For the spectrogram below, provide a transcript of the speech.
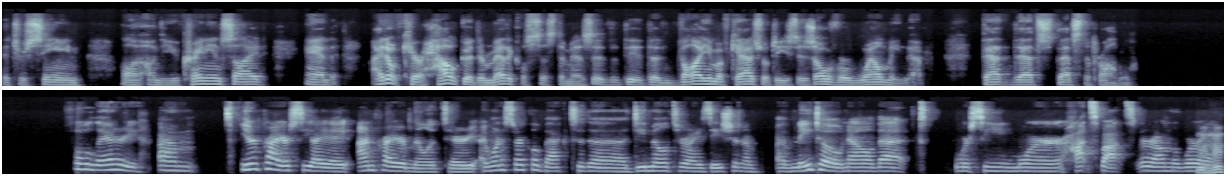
that you're seeing on, on the Ukrainian side. And I don't care how good their medical system is, uh, the, the volume of casualties is overwhelming them. That that's that's the problem. So Larry, um, you're prior CIA, I'm prior military. I want to circle back to the demilitarization of, of NATO now that we're seeing more hotspots around the world.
